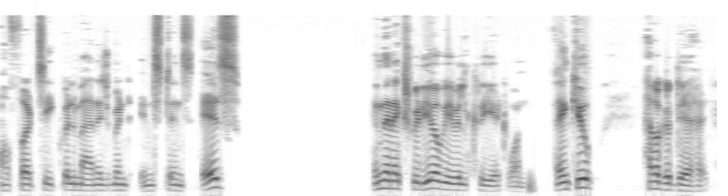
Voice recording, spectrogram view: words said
of what SQL management instance is. In the next video, we will create one. Thank you. Have a good day ahead.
